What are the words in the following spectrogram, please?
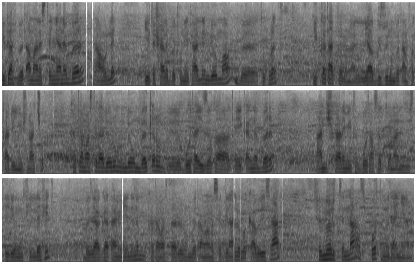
ድጋፍ በጣም አነስተኛ ነበረ። አሁን ላይ የተሻለበት ሁኔታ አለ። እንዲሁም አሁን በትኩረት ይከታተሉናል፣ ሊያግዙንም በጣም ፈቃደኞች ናቸው። ከተማ አስተዳደሩም እንዲሁም በቅርብ ቦታ ይዘታ ጠይቀን ነበረ። አንድ ሺ ካሬ ሜትር ቦታ ሰጥቶናል እዚህ ስቴዲየሙ ፊት ለፊት። በዚህ አጋጣሚ ይህንንም ከተማ አስተዳደሩን በጣም አመሰግናለሁ። በቃ በዚህ ሰዓት ትምህርትና ስፖርት መዳኛ ነው።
